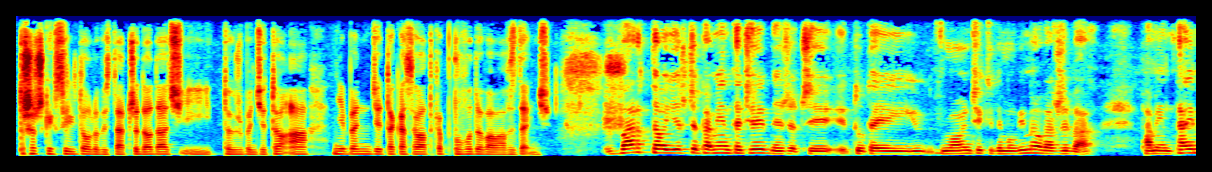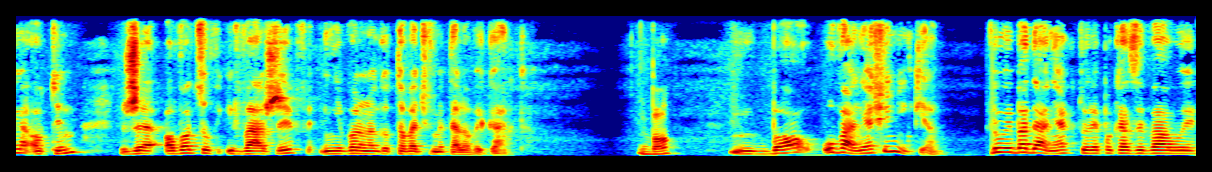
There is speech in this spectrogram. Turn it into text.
troszeczkę ksylitolu wystarczy dodać i to już będzie to, a nie będzie taka sałatka powodowała wzdęć. Warto jeszcze pamiętać o jednej rzeczy tutaj w momencie, kiedy mówimy o warzywach. Pamiętajmy o tym, że owoców i warzyw nie wolno gotować w metalowych garnkach. Bo? Bo uwalnia się nikiel. Były badania, które pokazywały,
